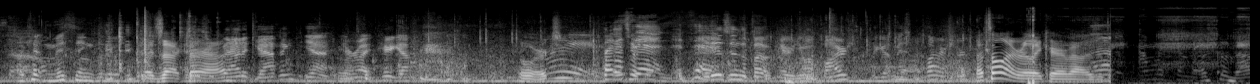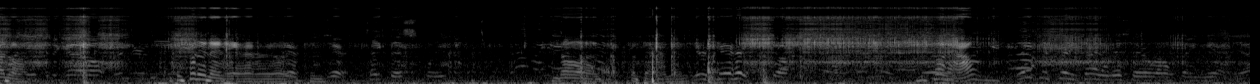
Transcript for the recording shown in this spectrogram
So. I kept missing. Hey, Zach, turn You're bad at gaffing? Yeah, you're right. Here you go. It works. Nice. But it's in. It's in. It is in the boat. Here, you want pliers? We got missing pliers, sir. That's all I really care about. Is That's the bad one. Put it in here. Really, 'cause Here, take this, please. you don't want to put that in there. Here, here. So, This one out? this is pretty tight on this here little thing here. Yeah.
